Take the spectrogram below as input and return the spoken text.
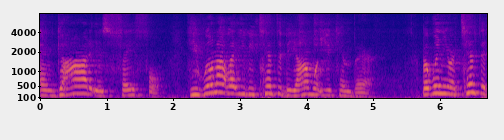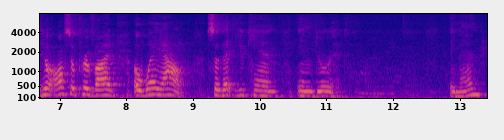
And God is faithful. He will not let you be tempted beyond what you can bear. But when you are tempted, He'll also provide a way out so that you can endure it. Amen?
